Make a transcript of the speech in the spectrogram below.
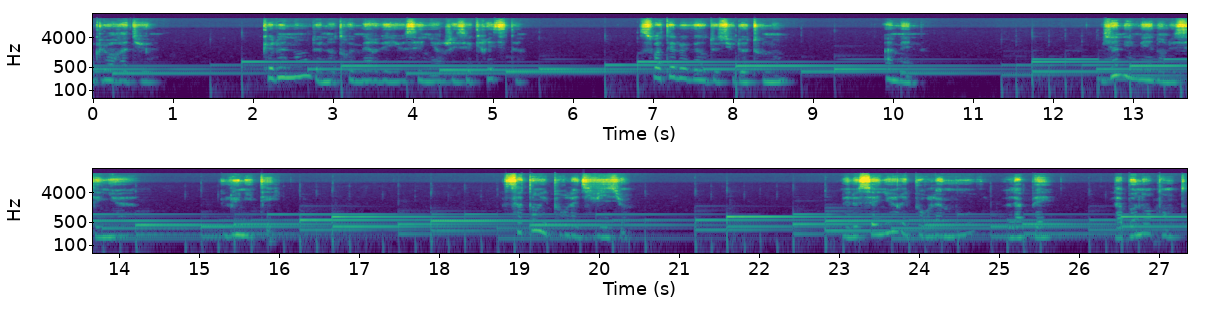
Gloire à Dieu. Que le nom de notre merveilleux Seigneur Jésus-Christ soit élevé au-dessus de tout nom. Amen. Bien-aimés dans le Seigneur, l'unité. Satan est pour la division, mais le Seigneur est pour l'amour, la paix, la bonne entente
